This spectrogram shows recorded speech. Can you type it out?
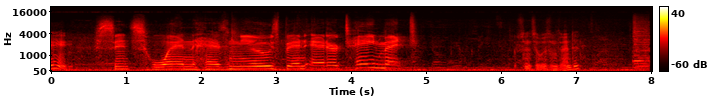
game. Since when has news been entertainment? Since it was invented?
